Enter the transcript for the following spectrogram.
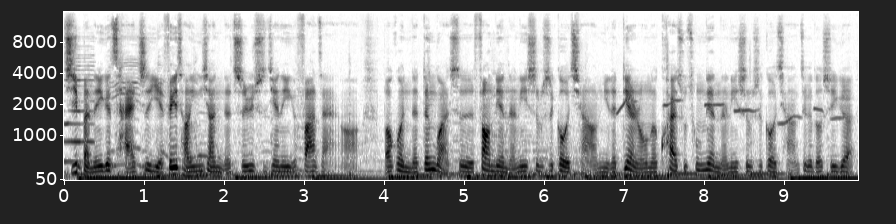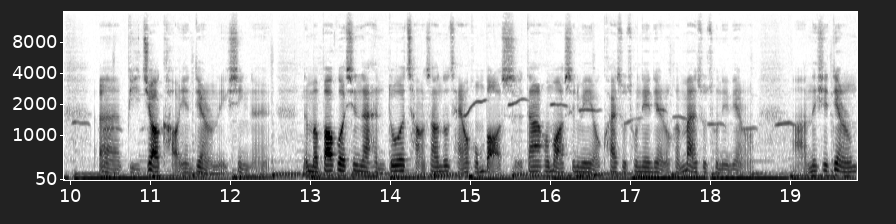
基本的一个材质也非常影响你的持续时间的一个发展啊，包括你的灯管是放电能力是不是够强，你的电容的快速充电能力是不是够强，这个都是一个呃比较考验电容的一个性能。那么包括现在很多厂商都采用红宝石，当然红宝石里面有快速充电电容和慢速充电电容啊，那些电容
